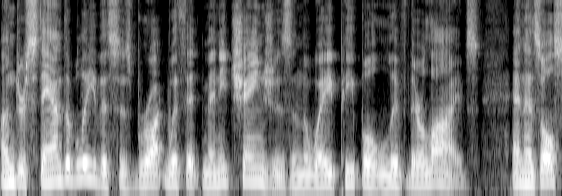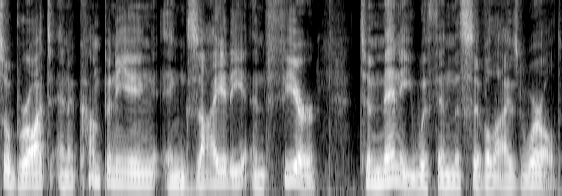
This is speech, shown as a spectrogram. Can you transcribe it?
Understandably, this has brought with it many changes in the way people live their lives and has also brought an accompanying anxiety and fear to many within the civilized world.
